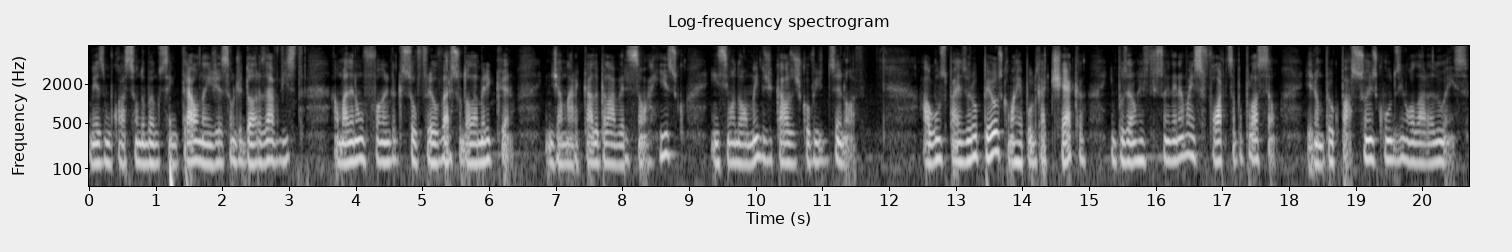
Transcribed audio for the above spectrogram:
Mesmo com a ação do Banco Central na injeção de dólares à vista, a moeda não foi a única que sofreu versus o dólar americano dia marcado pela aversão a risco em cima do aumento de casos de Covid-19. Alguns países europeus, como a República Tcheca, impuseram restrições ainda mais fortes à população, gerando preocupações com o desenrolar da doença.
